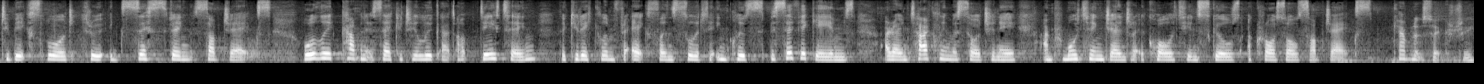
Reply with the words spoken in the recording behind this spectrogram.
to be explored through existing subjects. Will the Cabinet Secretary look at updating the curriculum for excellence so that it includes specific aims around tackling misogyny and promoting gender equality in schools across all subjects? Cabinet Secretary.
